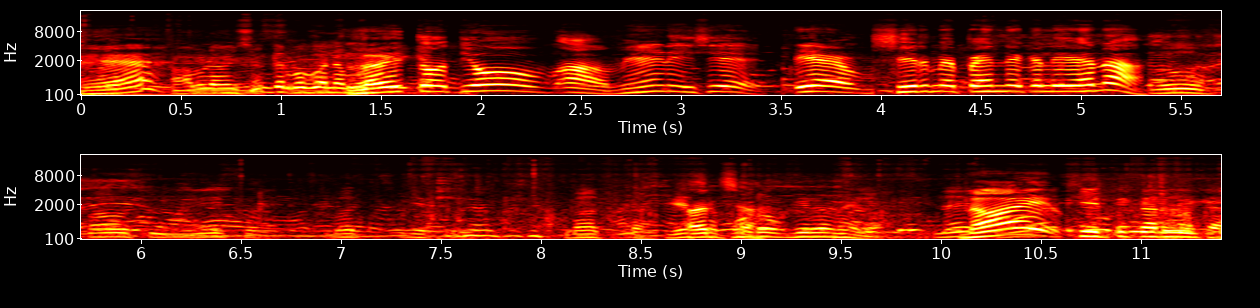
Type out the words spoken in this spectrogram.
હે? આપણે શંકર ભગવાન લઈ તો દો આ વેણી છે. એ શિર મે પહેરને કે લિયે હે ના? अच्छा। नहीं। खेती करने का।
